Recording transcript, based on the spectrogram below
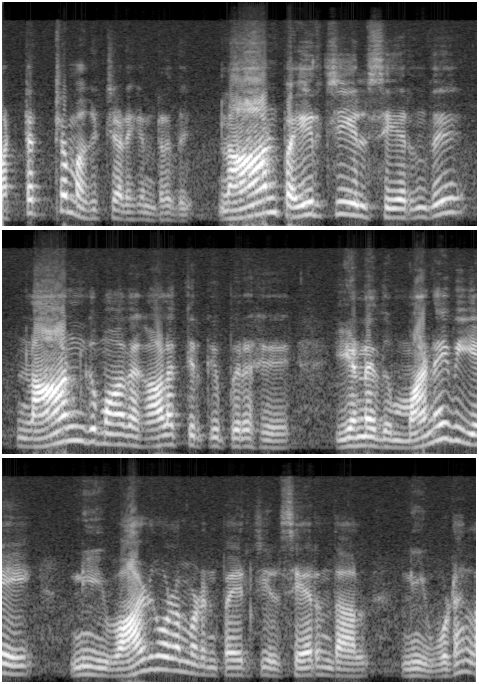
மட்டற்ற மகிழ்ச்சி அடைகின்றது. நான் பயிற்சியில் சேர்ந்து நான்கு மாத காலத்திற்கு பிறகு எனது மனைவியை நீ வாழ்வளமுடன் பயிற்சியில் சேர்ந்தால் நீ உடல்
